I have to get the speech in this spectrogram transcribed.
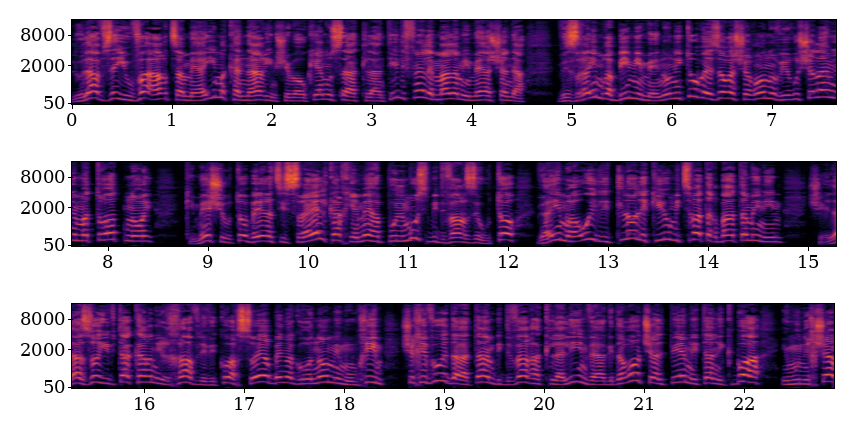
לולב זה יובא ארצה מהאיים הקנריים שבאוקיינוס האטלנטי לפני למעלה ממאה שנה, וזרעים רבים ממנו ניטו באזור השרון ובירושלים למטרות נוי. כי מי שהותו בארץ ישראל, כך ימי הפולמוס בדבר זהותו, והאם ראוי לתלו לקיום מצוות ארבעת המינים. שאלה זו היוותה כר נרחב לוויכוח סוער בין אגרונומים מומחים, שחיוו את דעתם בדבר הכללים וההגדרות שעל פיהם ניתן לקבוע אם הוא נחשב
